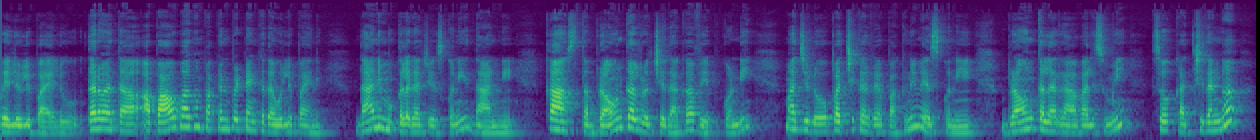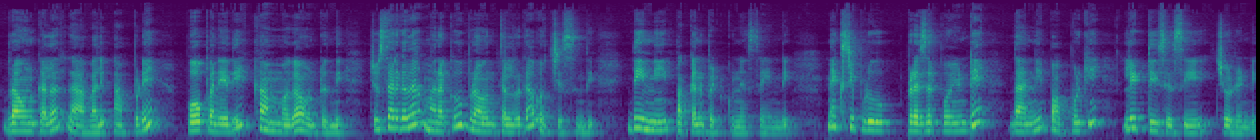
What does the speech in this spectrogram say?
వెల్లుల్లిపాయలు. తర్వాత ఆ పావు భాగం పక్కన పెట్టాం కదా ఉల్లిపాయని. దాన్ని ముక్కలుగా చేసుకొని దాన్ని కాస్త బ్రౌన్ కలర్ వచ్చేదాకా వేపుకోండి. మధ్యలో పచ్చి కరివేపాకుని వేసుకొని బ్రౌన్ కలర్ రావాలి సుమి. సో ఖచ్చితంగా బ్రౌన్ కలర్ రావాలి. అప్పుడే పోప్ అనేది కమ్మగా ఉంటుంది. చూసారు కదా మనకు బ్రౌన్ కలర్గా వచ్చేసింది. దీన్ని పక్కన పెట్టుకునేసేయండి. నెక్స్ట్ ఇప్పుడు ప్రెజర్ పోయి ఉంటే దాన్ని పప్పుకి లిడ్ తీసేసి చూడండి.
